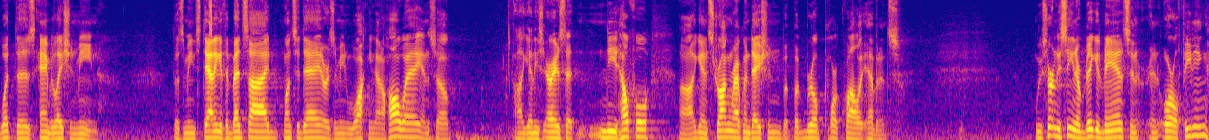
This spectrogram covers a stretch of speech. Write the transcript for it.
what does ambulation mean? Does it mean standing at the bedside once a day, or does it mean walking down a hallway? And so, uh, again, these areas that need helpful, uh, again, strong recommendation, but, but real poor quality evidence. We've certainly seen a big advance in, in oral feeding.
